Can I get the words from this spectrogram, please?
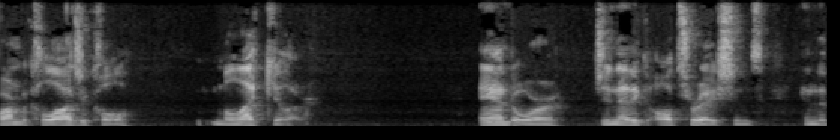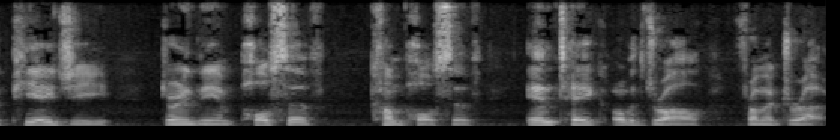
pharmacological, molecular, and or genetic alterations in the PAG during the impulsive, compulsive intake or withdrawal from a drug.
